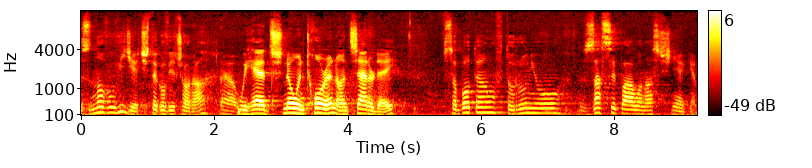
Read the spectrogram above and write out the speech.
znowu widzieć tego wieczora. Uh, we had snow in Torrin on Saturday, W sobotę w Toruniu zasypało nas śniegiem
